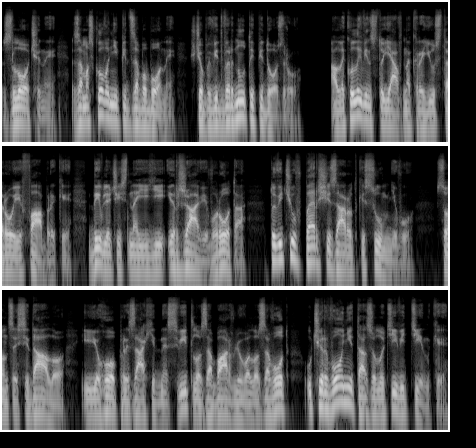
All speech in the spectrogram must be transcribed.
злочини, замасковані під забобони, щоб відвернути підозру. Але коли він стояв на краю старої фабрики, дивлячись на її іржаві ворота, то відчув перші зародки сумніву. Сонце сідало, і його призахідне світло забарвлювало завод у червоні та золоті відтінки.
